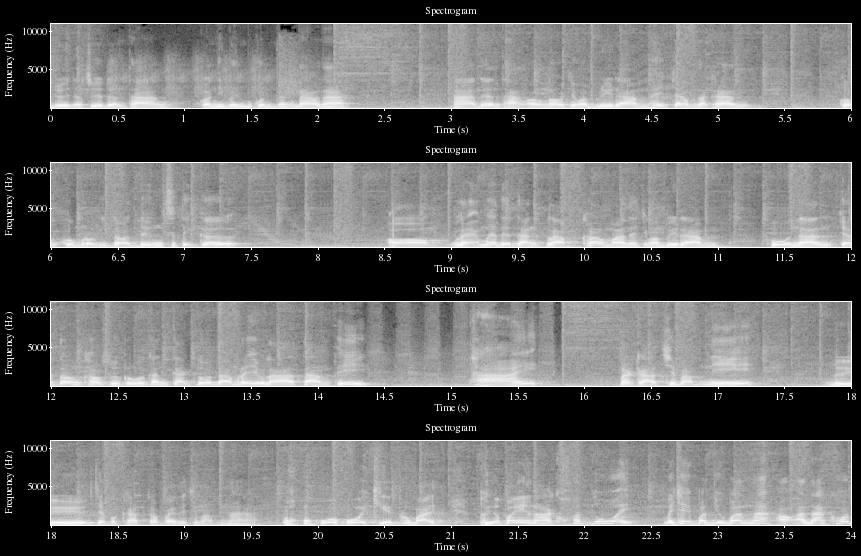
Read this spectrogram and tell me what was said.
หรือหนังสือเดินทางกรณีเป็นบุคคลต่างด้าวนะ หากเดินทางออกนอกจังหวัดบุรีรัมย์ให้เจ้าพนักงานควบคุมโรคติดต่อดึงสติกเกอร์ ออกและเมื่อเดินทางกลับเข้ามาในจังหวัดบุรีรัมย์ผู้นั้นจะต้องเข้าสู่กระบวนการกักตัวตามระยะเวลาตามที่ท้ายประกาศฉบับนี้ หรือจะประกาศต่อไปในฉบับหน้า โอ้โห เขียนกฎหมายเผื่อไปอนาคตด้วย ไม่ใช่ปัจจุบันนะ เอาอนาคต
